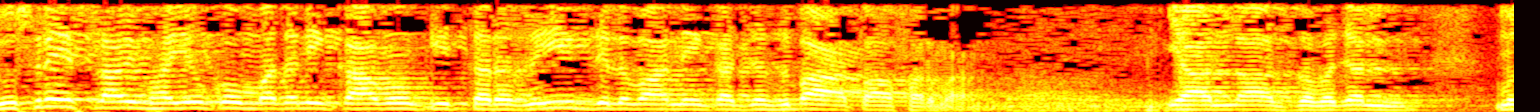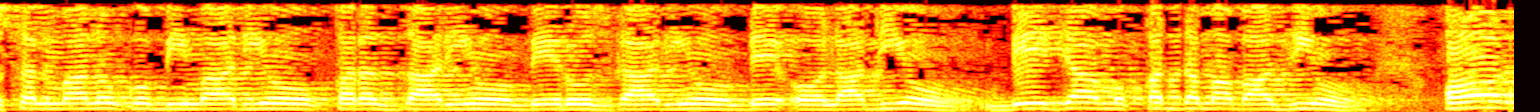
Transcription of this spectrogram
دوسرے اسلامی بھائیوں کو مدنی کاموں کی ترغیب دلوانے کا جذبہ عطا فرما یا اللہ عز و جل، مسلمانوں کو بیماریوں قرض داریوں بے روزگاریوں، بے اولادیوں، بے جا مقدمہ بازیوں اور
